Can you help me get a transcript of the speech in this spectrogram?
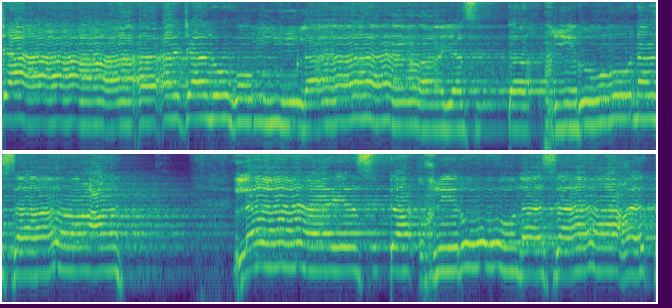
جاء أجلهم لا يستأخرون ساعة لا يستأخرون ساعة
